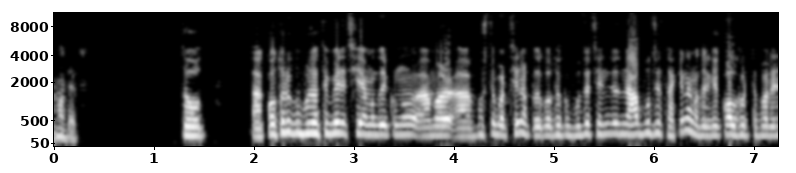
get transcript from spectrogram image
আমাদের। তো কতটুকু বোঝাতে পেরেছি আমাদের কোনো, আমার বুঝতে পারছি না। আপনাদের কতটুকু বুঝেছেন? যদি না বুঝে থাকেন, আমাদেরকে কল করতে পারেন,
